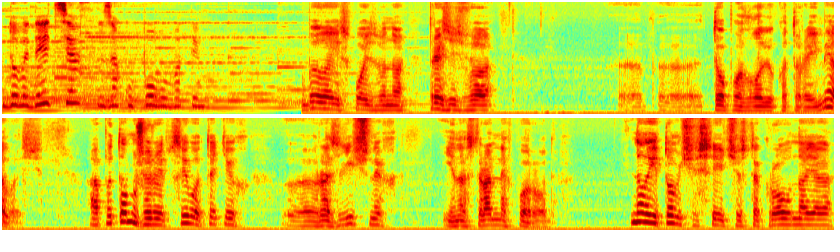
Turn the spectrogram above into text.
доведеться закуповувати. Было использовано прежде всего э, э, то поголовье, которое имелось, а потом жеребцы вот этих э, различных иностранных пород. Ну и в том числе и чистокровная,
